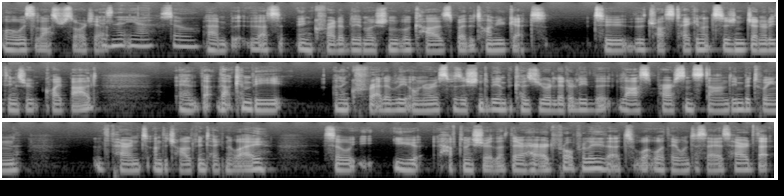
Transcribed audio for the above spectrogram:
Always the last resort, yeah. Isn't it? Yeah. So um, that's incredibly emotional because by the time you get to the trust taking that decision, generally things are quite bad, and that that can be an incredibly onerous position to be in because you're literally the last person standing between the parent and the child being taken away. So you have to make sure that they're heard properly, that what, what they want to say is heard, that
